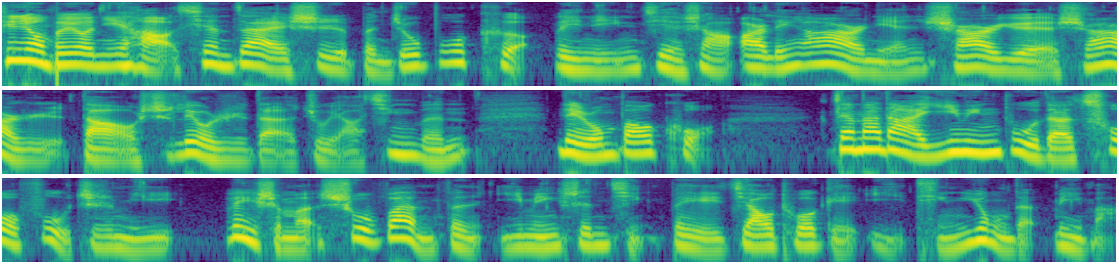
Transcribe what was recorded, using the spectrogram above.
听众朋友，你好，现在是本周播客为您介绍二零二二年十二月十二日到十六日的主要新闻内容，包括加拿大移民部的错付之谜，为什么数万份移民申请被交托给已停用的密码？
